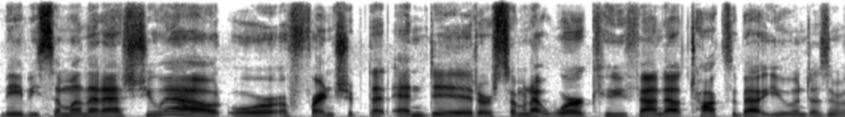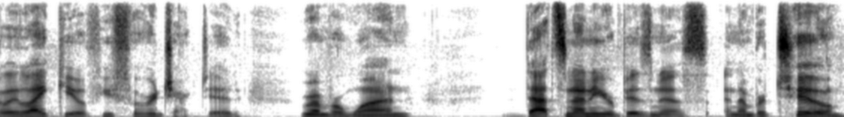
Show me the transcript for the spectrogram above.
maybe someone that asked you out or a friendship that ended or someone at work who you found out talks about you and doesn't really like you, if you feel rejected, remember one, that's none of your business. And number two,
